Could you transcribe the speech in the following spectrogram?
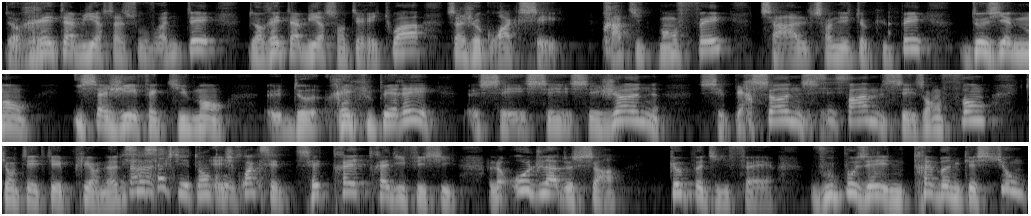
de rétablir sa souveraineté, de rétablir son territoire. Ça, je crois que c'est pratiquement fait. Ça s'en est occupé. Deuxièmement, il s'agit effectivement de récupérer ces, ces, jeunes, ces personnes, ces femmes, ces enfants qui ont été pris en otage. C'est ça qui est en cause. Et je crois que c'est très, très difficile. Alors, au-delà de ça, que peut-il faire? Vous posez une très bonne question.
